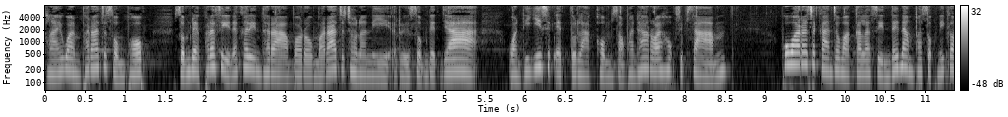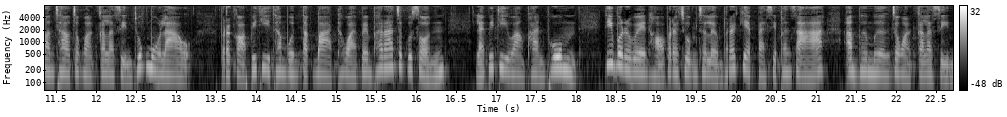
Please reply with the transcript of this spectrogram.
คล้ายวันพระราชสมภพ สมเด็จพระศรีนครินทราบรมราชชนนี หรือสมเด็จย่า วันที่ 21 ตุลาคม 2563 ผู้ว่าราชการจังหวัดกาลสินได้นำประสบนิกรชาวจังหวัดกาลสินทุกหมู่เหล่า ประกอบพิธีทำบุญตักบาตรถวายเป็นพระราชกุศล และพิธีวางพานพุ่ม ที่บริเวณหอประชุมเฉลิมพระเกียรติ 80 พรรษาอำเภอเมืองจังหวัดกาลสิน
